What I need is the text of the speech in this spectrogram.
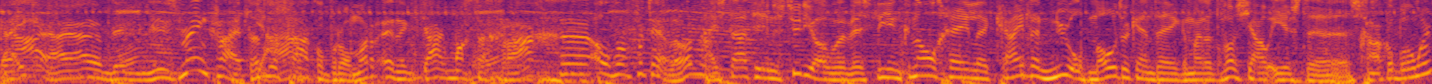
ja, ja, ja, dit, dit is mijn krijtler, Ja. de schakelbrommer. En ik, ja, ik mag er graag eh, over vertellen, hoor. Hij staat hier in de studio, Wesley. Een knalgele krijtler, nu op motorkenteken. Maar dat was jouw eerste eh, schakelbrommer.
